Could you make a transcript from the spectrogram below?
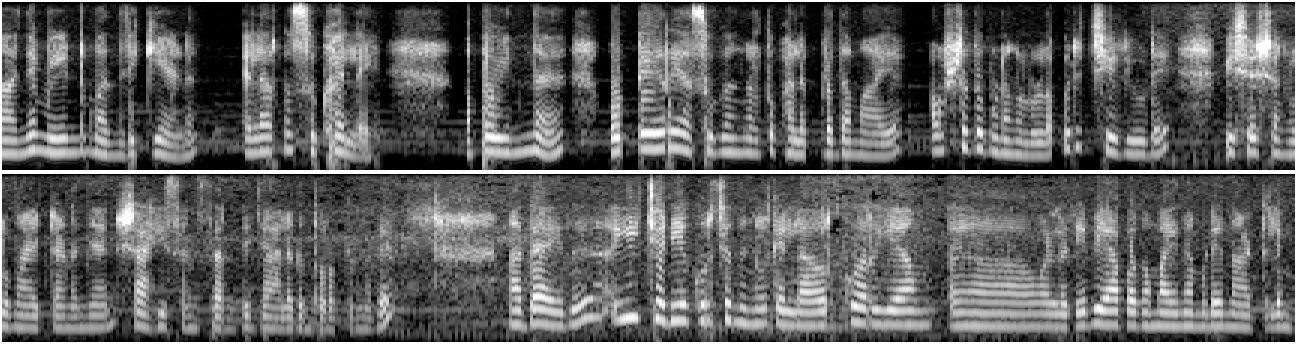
ആ, ഞാൻ വീണ്ടും വന്നിരിക്കുകയാണ്. എല്ലാവർക്കും സുഖമല്ലേ അപ്പോൾ ഇന്ന് ഒട്ടേറെ അസുഖങ്ങൾക്ക് ഫലപ്രദമായ ഔഷധ ഗുണങ്ങളുള്ള ഒരു ചെടിയുടെ വിശേഷങ്ങളുമായിട്ടാണ് ഞാൻ ഷാഹി സൻസാറിന്റെ ജാലകം തുറക്കുന്നത്. അതായത് ഈ ചെടിയെക്കുറിച്ച് നിങ്ങൾക്ക് എല്ലാവർക്കും അറിയാം വളരെ വ്യാപകമായി നമ്മുടെ നാട്ടിലും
